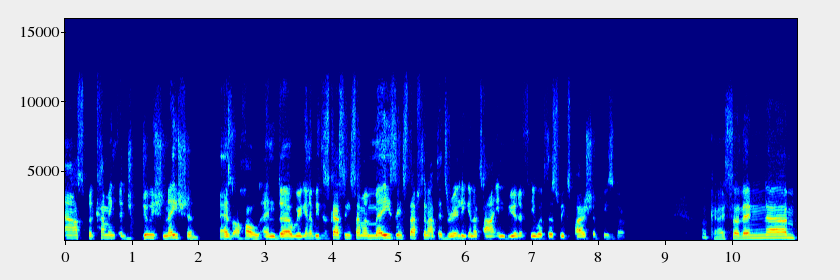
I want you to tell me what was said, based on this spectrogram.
us becoming a Jewish nation as a whole. And uh, we're going to be discussing some amazing stuff tonight that's really going to tie in beautifully with this week's parasha. Please go. Okay, so then um,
